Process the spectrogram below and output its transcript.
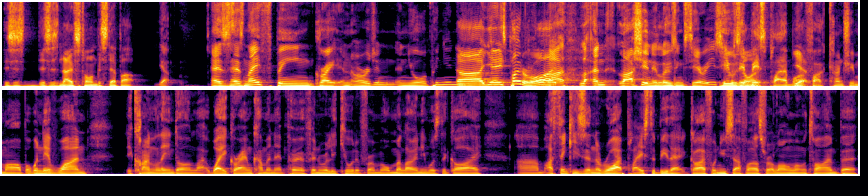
This is this is Nafe's time to step up. Yep. Has has Nath been great in Origin in your opinion? Uh, yeah, he's played all right. La- and last year in the losing series, he, He was, was their nice. best player by Yeah. a fuck country mile. But when they've won, it kind of leaned on like Wade Graham coming at Perth and really killed it for him, or Maloney was the guy. Um, I think he's in the right place to be that guy for New South Wales for a long, long time. But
